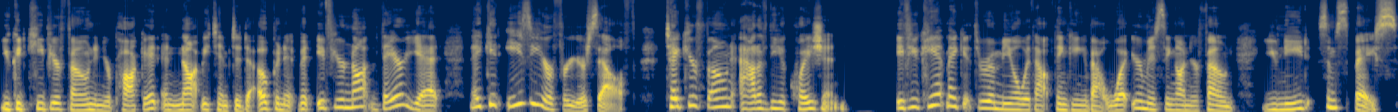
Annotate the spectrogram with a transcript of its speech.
you could keep your phone in your pocket and not be tempted to open it. But if you're not there yet, make it easier for yourself. Take your phone out of the equation. If you can't make it through a meal without thinking about what you're missing on your phone, you need some space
